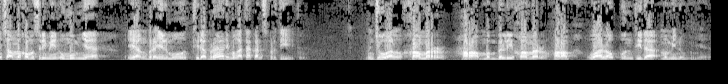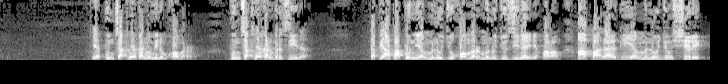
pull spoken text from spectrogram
Insya Allah kaum muslimin umumnya yang berilmu tidak berani mengatakan seperti itu. Menjual khamar haram, membeli khamar haram, walaupun tidak meminumnya. Ya, puncaknya kan meminum khamar. Puncaknya kan berzina. Tapi apa pun yang menuju khamar, menuju zina ini haram. Apalagi yang menuju syirik.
